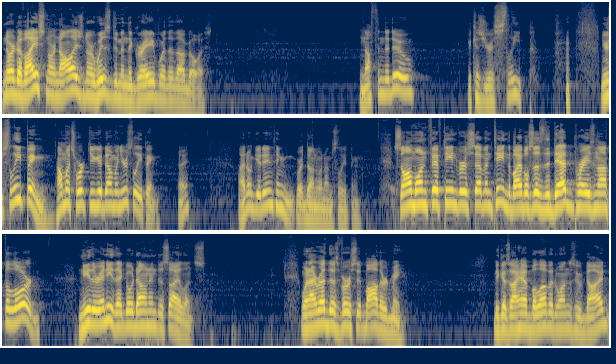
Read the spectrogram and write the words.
nor device, nor knowledge, nor wisdom in the grave whither thou goest. Nothing to do because you're asleep. you're sleeping. How much work do you get done when you're sleeping? Right? I don't get anything done when I'm sleeping. Psalm 115, verse 17, the Bible says, The dead praise not the Lord, neither any that go down into silence. When I read this verse, it bothered me because I have beloved ones who've died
